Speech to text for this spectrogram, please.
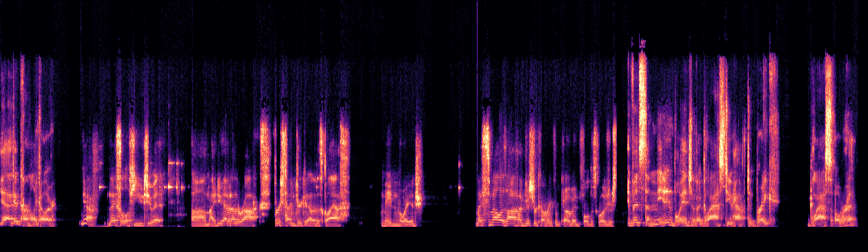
Yeah, good caramely color. Yeah, nice little hue to it. Um, I do have it on the rocks. First time drinking out of this glass. Maiden voyage. My smell is off. I'm just recovering from COVID. Full disclosure. If it's the maiden voyage of a glass, do you have to break glass over it?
